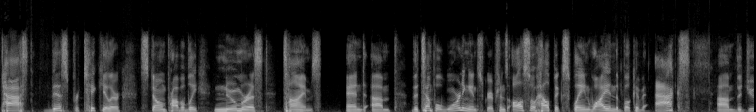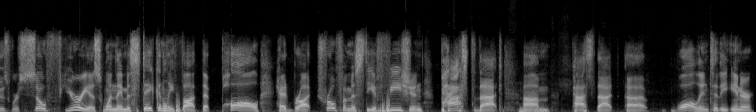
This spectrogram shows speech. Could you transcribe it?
past this particular stone probably numerous times. And um, the temple warning inscriptions also help explain why in the book of Acts um, the Jews were so furious when they mistakenly thought that Paul had brought Trophimus the Ephesian past that mm-hmm. um, past that uh, wall into the inner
